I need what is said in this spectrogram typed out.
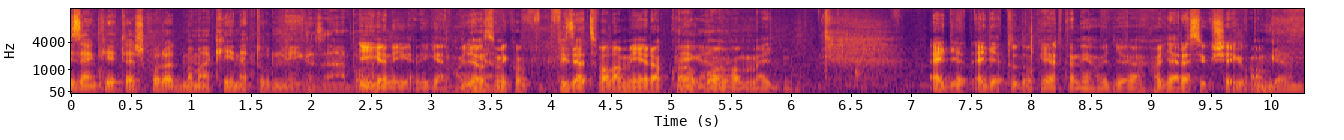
12-es korodban már kéne tudni igazából. Igen, igen, igen. Hogy Igen. az, amikor fizetsz valamiért, akkor Igen. abból van megy. Egyet, egyet tudok érteni, hogy, hogy erre szükség van. Igen.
